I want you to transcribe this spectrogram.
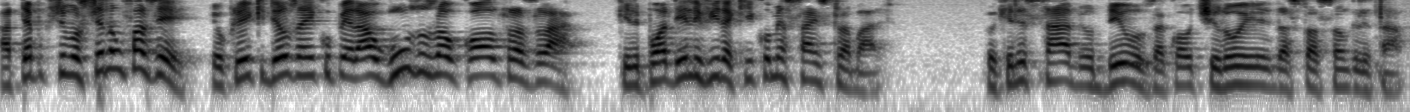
Até porque se você não fazer, eu creio que Deus vai recuperar alguns dos alcoólatras lá, que ele pode ele vir aqui e começar esse trabalho. Porque ele sabe o Deus a qual tirou ele da situação que ele estava.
